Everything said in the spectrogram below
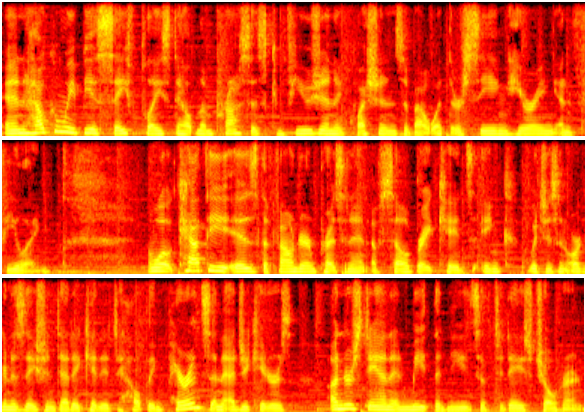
And how can we be a safe place to help them process confusion and questions about what they're seeing, hearing, and feeling? Well, Kathy is the founder and president of Celebrate Kids Inc., which is an organization dedicated to helping parents and educators understand and meet the needs of today's children.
